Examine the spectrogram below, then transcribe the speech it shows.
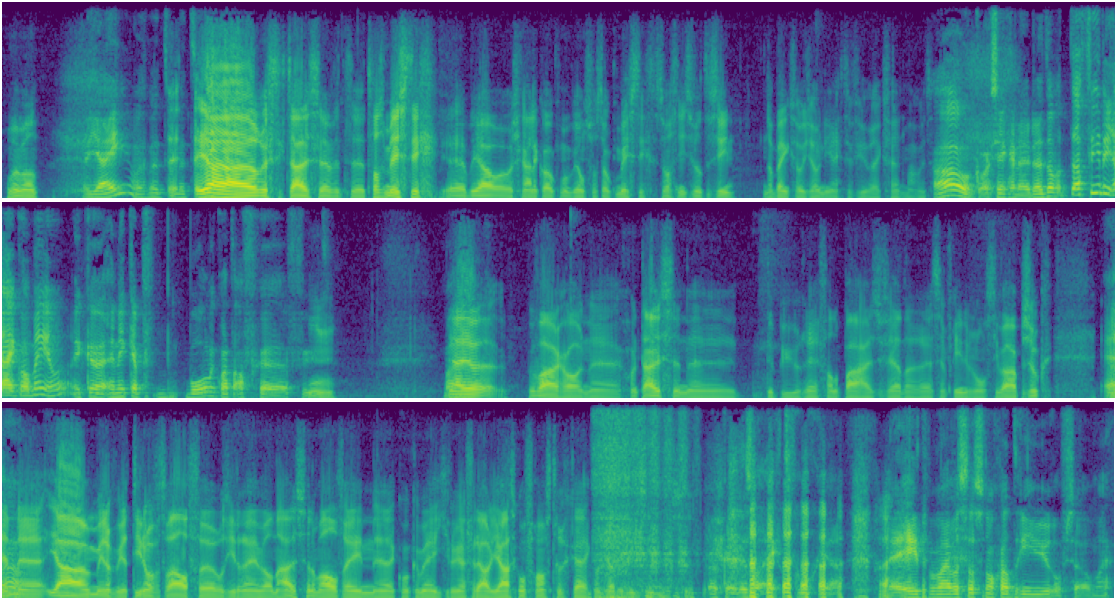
Mooi man. En jij? Met, met, met- Eh, Ja, rustig thuis. hè, Het, eh, het was mistig. Eh, bij jou waarschijnlijk ook, maar bij ons was het ook mistig. Het was niet zoveel te zien. Dan ben ik sowieso niet echt een vuurwerkfan, maar goed. Oh, ik wou zeggen, nee, dat, dat, dat viel er eigenlijk wel mee hoor. Ik, eh, en ik heb behoorlijk wat afgevuurd. Mm. Maar, eh, we waren gewoon, eh, gewoon thuis en eh, de buren van een paar huizen verder, eh, zijn vrienden van ons, die waren op bezoek. En Ah. eh, ja, min of meer tien over twaalf eh, was iedereen wel naar huis. En om half één eh, kon ik in mijn eentje nog even de oudejaarsconferentie terugkijken, want ik had het niet gezien. Dus, Oké, dat is wel echt vroeg, ja. Nee, bij mij was dat nog wel drie uur of zo. Maar...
